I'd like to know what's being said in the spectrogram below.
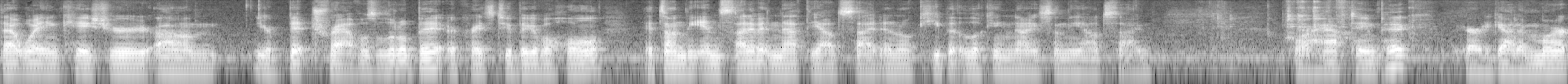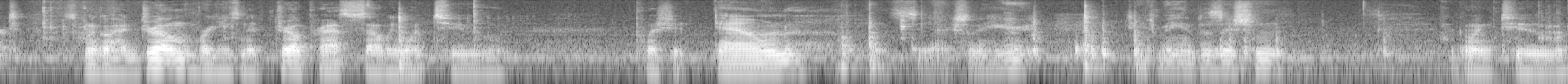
That way in case your um, your bit travels a little bit or creates too big of a hole, it's on the inside of it and not the outside and it'll keep it looking nice on the outside. For a half-tang pick, we already got it marked. So I'm going to go ahead and drill them. We're using a drill press so we want to push it down. Let's see actually here. Change my hand position. We're going to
